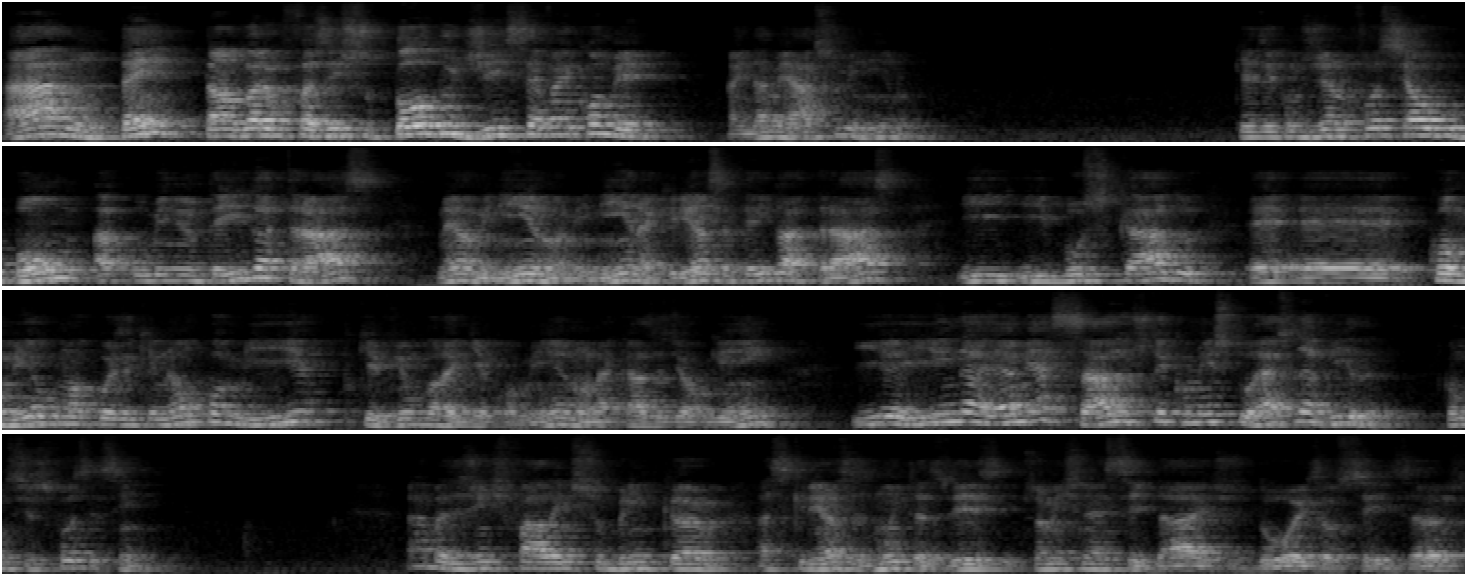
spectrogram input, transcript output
Ah, não tem? Então agora eu vou fazer isso todo dia e você vai comer. Ainda ameaça o menino. Quer dizer, como se já não fosse algo bom o menino ter ido atrás, né? o menino, a menina, a criança ter ido atrás e, e buscado é, é, comer alguma coisa que não comia, porque viu um coleguinha comendo, ou na casa de alguém, e aí ainda é ameaçado de ter que comer isso o resto da vida. Como se isso fosse assim. Ah, mas a gente fala isso brincando. As crianças, muitas vezes, principalmente nessa idade, de 2 aos 6 anos,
